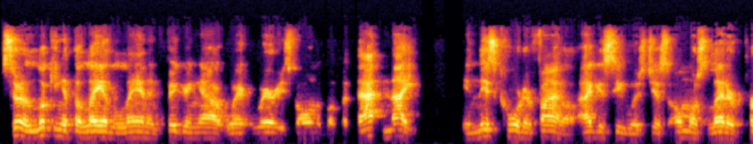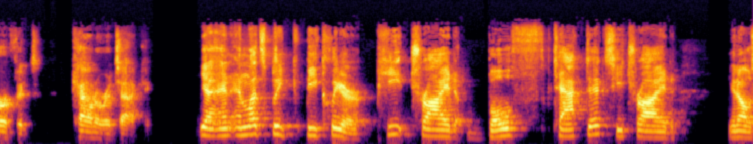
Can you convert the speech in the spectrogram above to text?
sort of looking at the lay of the land and figuring out where, where he's vulnerable. But that night in this quarterfinal, Agassi was just almost letter perfect counterattacking. Yeah, and, and let's be, be clear. Pete tried both tactics. He tried, you know,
